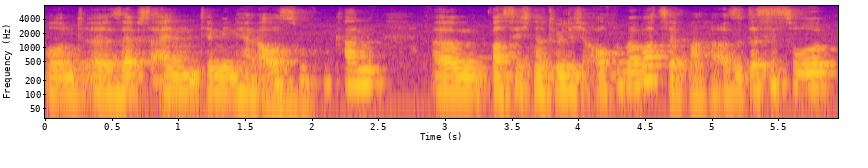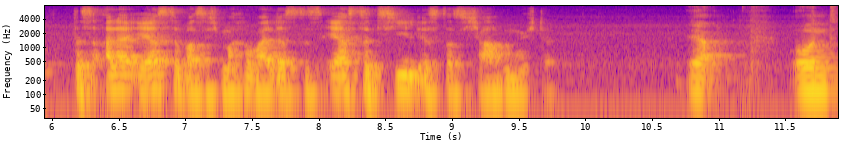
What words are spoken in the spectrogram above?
und äh, selbst einen Termin heraussuchen kann, ähm, was ich natürlich auch über WhatsApp mache. Also das ist so das allererste, was ich mache, weil das das erste Ziel ist, das ich haben möchte. Ja, und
